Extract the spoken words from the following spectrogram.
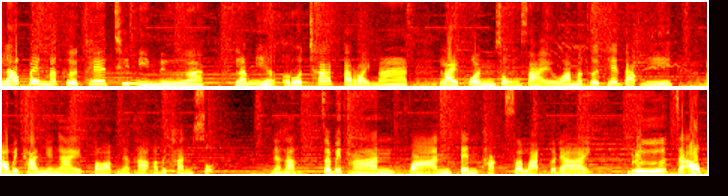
แล้วเป็นมะเขือเทศที่มีเนื้อ และมีรสชาติอร่อยมาก หลายคนสงสัยว่ามะเขือเทศแบบนี้ เอาไปทานยังไงตอบนะคะ เอาไปทานสดนะคะ จะไปทานฝานเป็นผักสลัดก็ได้ หรือจะเอาไป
